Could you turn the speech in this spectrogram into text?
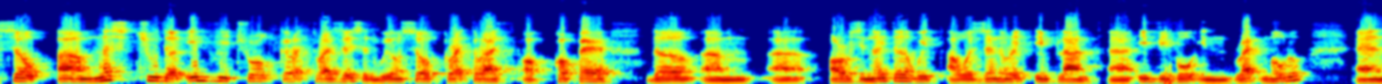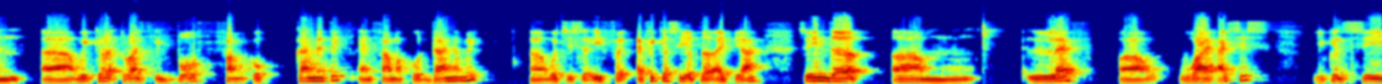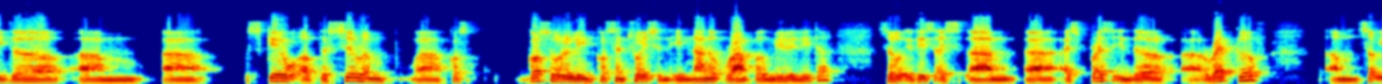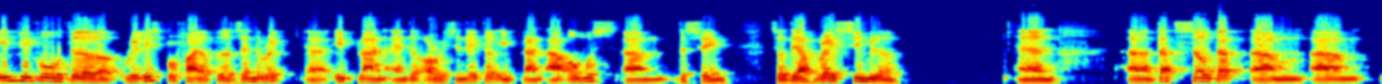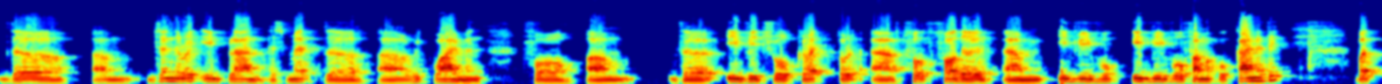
So um, next to the in vitro characterization, we also characterize or compare the um, uh, originator with our generic implant uh, in vivo in rat model. And uh, we characterize in both pharmacokinetic and pharmacodynamic, uh, which is the efficacy of the API. So in the um, left uh, y-axis, you can see the um, uh, scale of the serum uh, goserelin concentration in nanogram per milliliter. So it is um, uh, expressed in the red curve. Um, so in vivo, the release profile of the generic uh, implant and the originator implant are almost um, the same. So they are very similar. And uh, that's so that um, um, the um, generic implant has met the uh, requirement for um, the in vitro uh, for, for the in vivo in vivo pharmacokinetic. But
